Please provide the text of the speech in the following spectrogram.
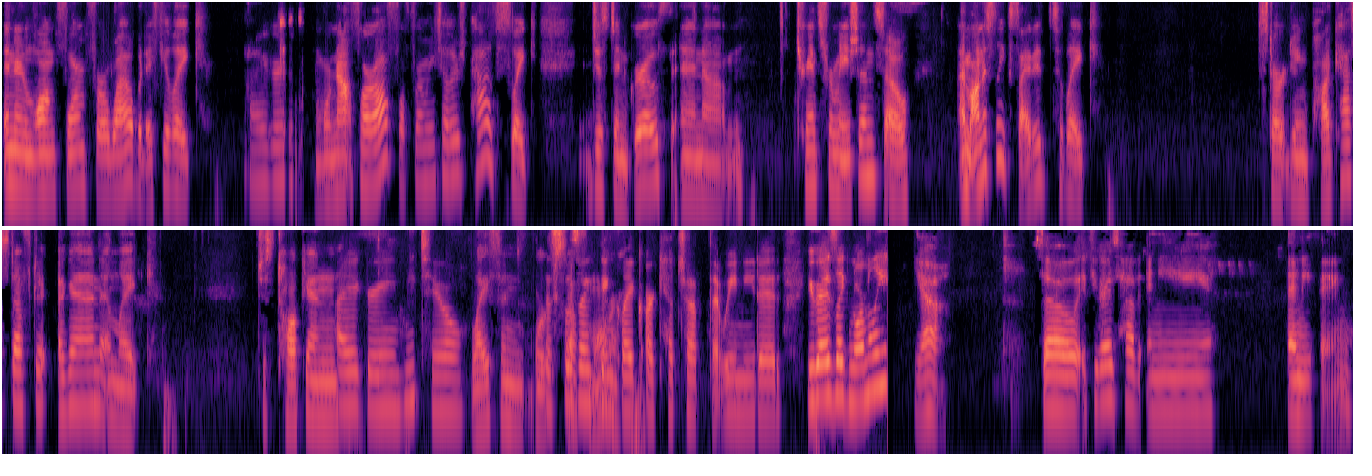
and in a long form for a while, but I feel like i agree. we're not far off from each other's paths like just in growth and um transformation. So I'm honestly excited to like start doing podcast stuff to, again and like just talking i agree. Me too. life and work this was i more. think like our catch up that we needed. You guys like normally yeah. So if you guys have any anything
